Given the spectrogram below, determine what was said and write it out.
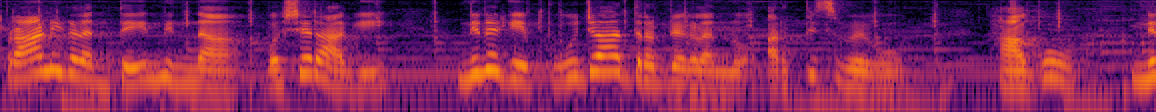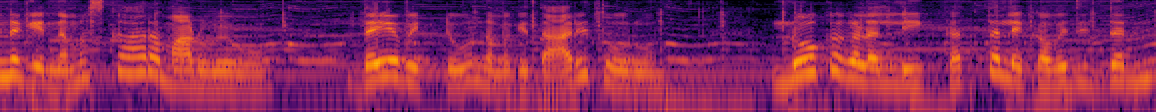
ಪ್ರಾಣಿಗಳಂತೆ ನಿನ್ನ ವಶರಾಗಿ ನಿನಗೆ ಪೂಜಾ ದ್ರವ್ಯಗಳನ್ನು ಅರ್ಪಿಸುವೆವು ಹಾಗೂ ನಿನಗೆ ನಮಸ್ಕಾರ ಮಾಡುವೆವು. ದಯವಿಟ್ಟು ನಮಗೆ ದಾರಿ ತೋರು. ಲೋಕಗಳಲ್ಲಿ ಕತ್ತಲೆ ಕವಿದಿದ್ದರಿಂದ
